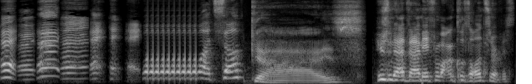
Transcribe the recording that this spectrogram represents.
Hey, hey, hey, hey, hey, hey. What's up? Guys. Here's an ad that I for my uncle's lawn service.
